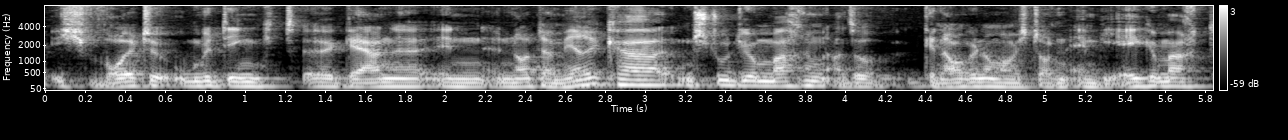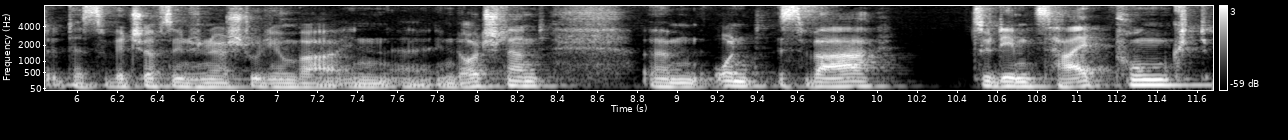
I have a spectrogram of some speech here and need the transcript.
ich wollte unbedingt äh, gerne in, Nordamerika ein Studium machen. Also genau genommen habe ich dort ein MBA gemacht. Das Wirtschaftsingenieurstudium war in, äh, in Deutschland. Ähm, und es war zu dem Zeitpunkt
